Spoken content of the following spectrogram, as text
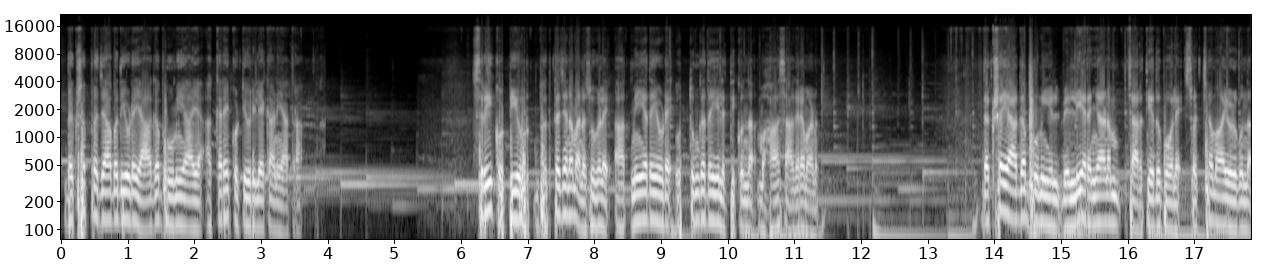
ദക്ഷ പ്രജാപതിയുടെ യാഗഭൂമിയായ അക്കരെ കൊട്ടിയൂരിലേക്കാണ് യാത്ര. ശ്രീ കൊട്ടിയൂർ ഭക്തജന മനസ്സുകളെ ആത്മീയതയുടെ ഉത്തുംഗതയിലെത്തിക്കുന്ന മഹാസാഗരമാണ്. ദക്ഷയാഗഭൂമിയിൽ വെള്ളിയരഞ്ഞാണം ചാർത്തിയതുപോലെ സ്വച്ഛമായി ഒഴുകുന്ന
